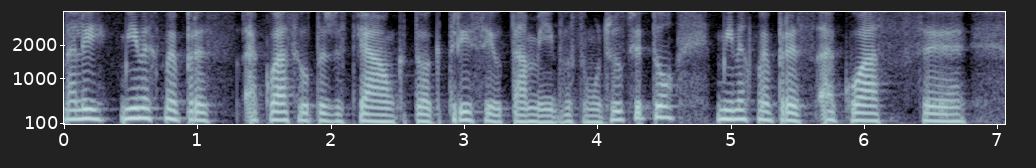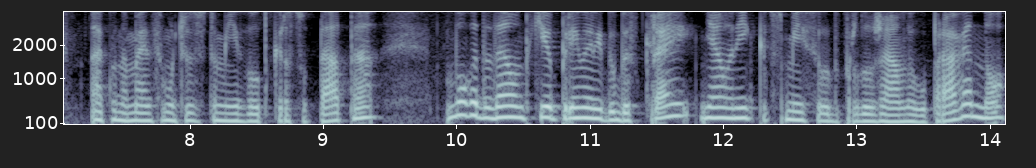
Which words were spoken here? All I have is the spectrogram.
Нали, минахме през ако аз се отъждествявам като актриса и оттам ми идва самочувствието, минахме през ако аз се, ако на мен самочувствието ми идва от красотата. Мога да давам такива примери до безкрай, няма никакъв смисъл да продължавам да го правя, но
